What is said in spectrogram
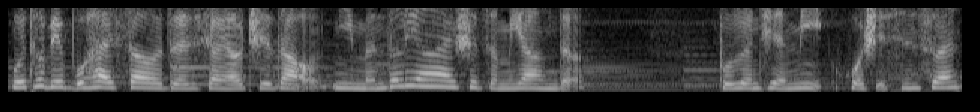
我特别不害臊的想要知道你们的恋爱是怎么样的，不论甜蜜或是心酸。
